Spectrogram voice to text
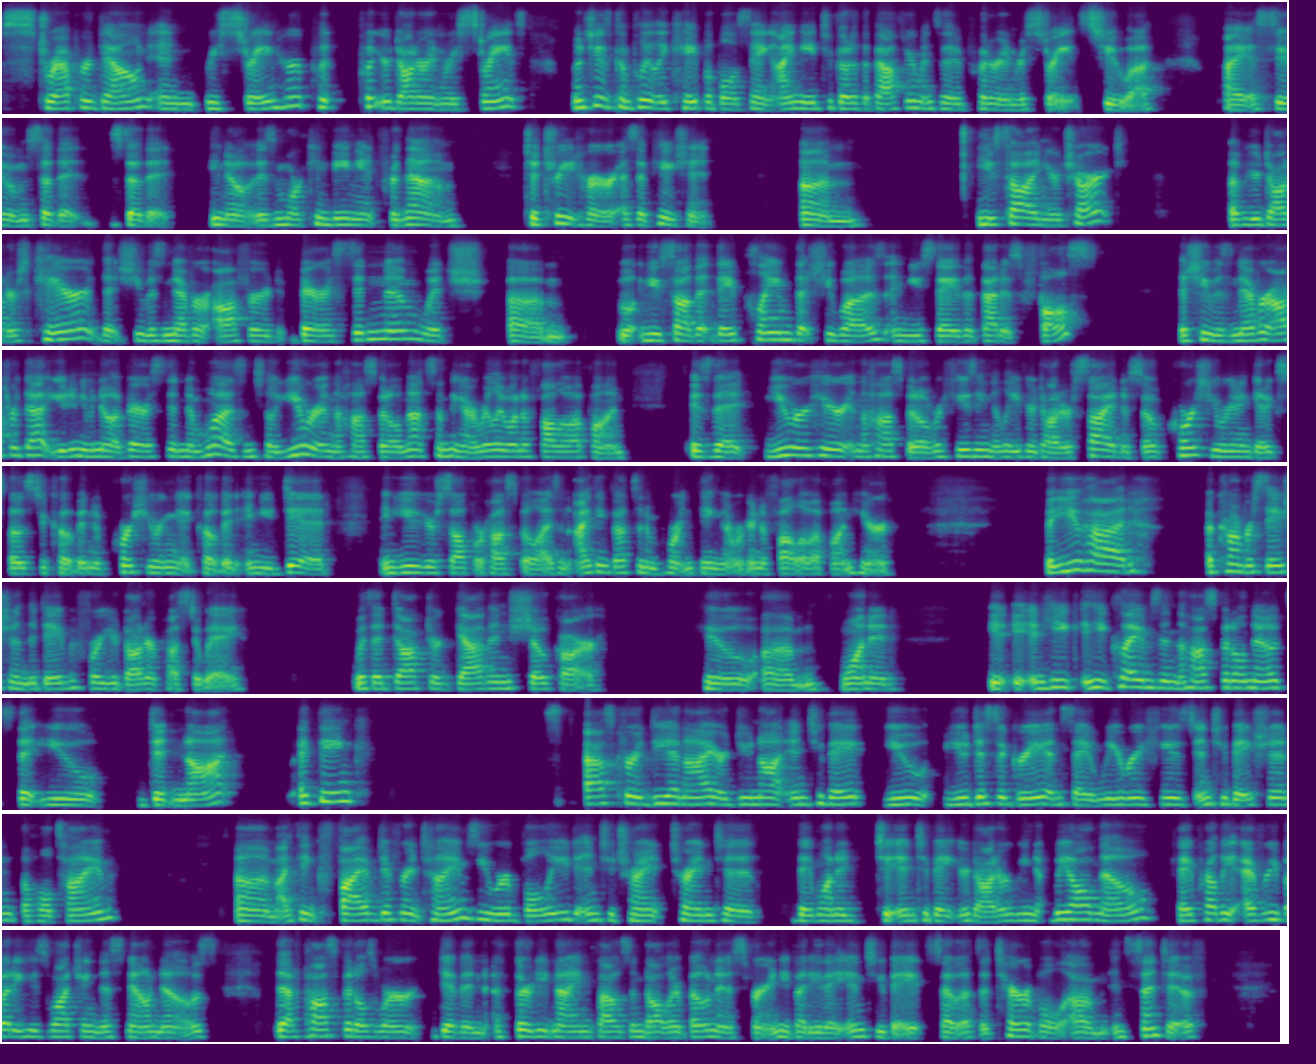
strap her down and restrain her, put put your daughter in restraints when she is completely capable of saying, "I need to go to the bathroom," and so they put her in restraints to uh, I assume, so that so that you know it is more convenient for them to treat her as a patient. Um, you saw in your chart of your daughter's care that she was never offered baricitinib, which um, well, you saw that they claimed that she was, and you say that that is false. That she was never offered that. You didn't even know what baricitinib was until you were in the hospital, and that's something I really want to follow up on is that you were here in the hospital refusing to leave your daughter's side. And so, of course, you were going to get exposed to COVID. And of course, you were going to get COVID, and you did. And you yourself were hospitalized. And I think that's an important thing that we're going to follow up on here. But you had a conversation the day before your daughter passed away with a Dr. Gavin Shokar, who um, wanted, and he he claims in the hospital notes that you did not, I think, ask for a DNI or do not intubate, you you disagree and say we refused intubation the whole time. Um, I think five different times you were bullied into trying trying to they wanted to intubate your daughter. We we all know, okay, probably everybody who's watching this now knows that hospitals were given a $39,000 bonus for anybody they intubate. So that's a terrible um, incentive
